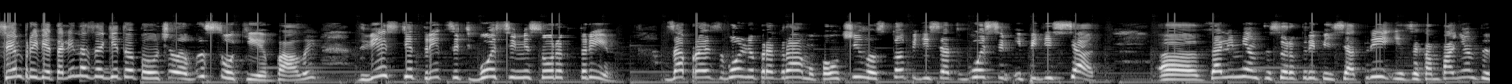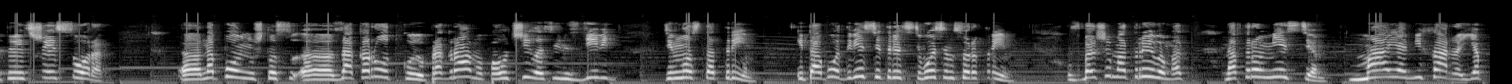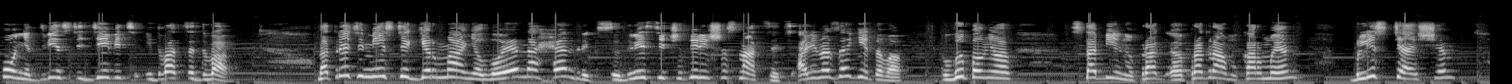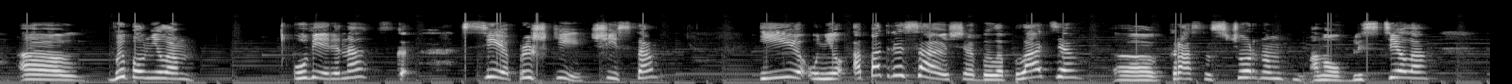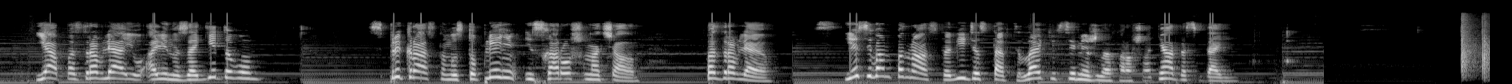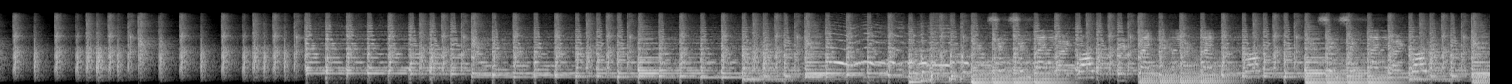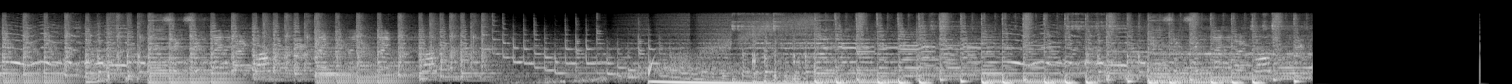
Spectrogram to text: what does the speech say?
Всем привет! Алина Загитова получила высокие баллы 238,43. За произвольную программу получила 158,50. Э, за алименты 43,53 и за компоненты 36,40. Э, напомню, что э, за короткую программу получила 79,93. Итого 238,43. С большим отрывом от на втором месте Майя Михара, Япония, 209 и 22. На третьем месте Германия, Луэна Хендрикс, 204-16. Алина Загитова выполнила стабильную э, программу Кармен, блестяще, э, выполнила уверенно, все прыжки чисто. И у нее потрясающее было платье, красно с черным, оно блестело. Я поздравляю Алину Загитову с прекрасным выступлением и с хорошим началом. Поздравляю! Если вам понравилось это видео, ставьте лайки. Всем я желаю хорошего дня. До свидания.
